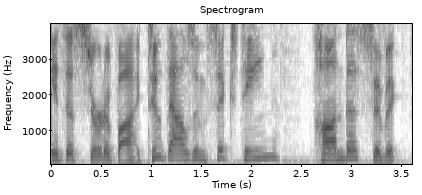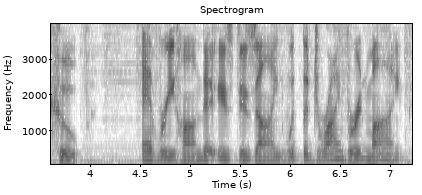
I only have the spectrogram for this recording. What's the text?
It's a certified 2016 Honda Civic Coupe. Every Honda is designed with the driver in mind.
